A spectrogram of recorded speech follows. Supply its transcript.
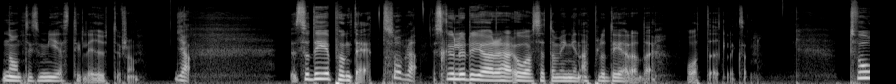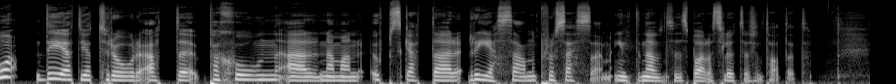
någonting som ges till dig utifrån. Ja. Så det är punkt ett. Så bra. Skulle du göra det här oavsett om ingen applåderade åt dig? Liksom. Två, det är att jag tror att eh, passion är när man uppskattar resan, processen, inte nödvändigtvis bara slutresultatet.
